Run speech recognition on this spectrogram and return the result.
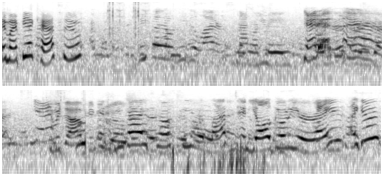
It might be a katsu. At least I don't need a ladder to snap you. Get in there! Can we dab. You guys go to your left and y'all go to your right, I guess?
